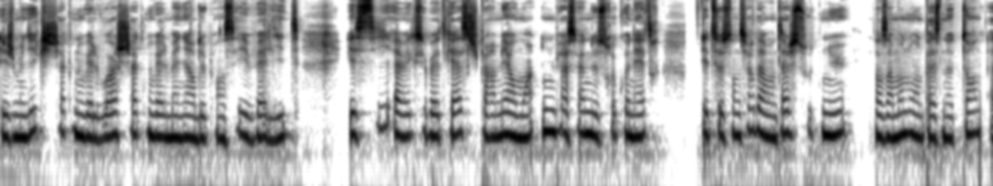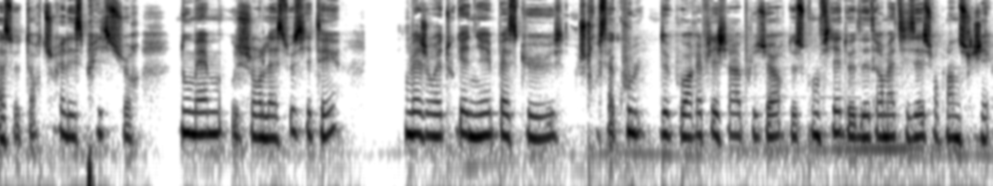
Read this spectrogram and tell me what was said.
Et je me dis que chaque nouvelle voix, chaque nouvelle manière de penser est valide. Et si, avec ce podcast, je permets à au moins une personne de se reconnaître et de se sentir davantage soutenue dans un monde où on passe notre temps à se torturer l'esprit sur nous-mêmes ou sur la société, ben j'aurais tout gagné parce que je trouve ça cool de pouvoir réfléchir à plusieurs, de se confier, de dédramatiser sur plein de sujets.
